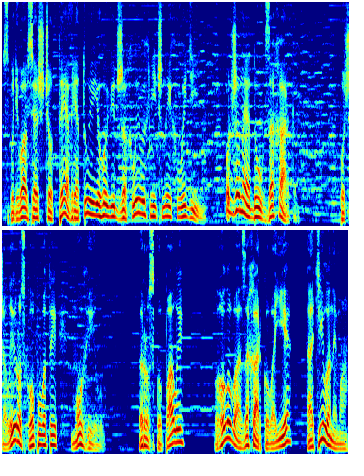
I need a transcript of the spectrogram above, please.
Сподівався, що те врятує його від жахливих нічних видінь. Отже, не дух Захарка. Почали розкопувати могилу. Розкопали. Голова Захаркова є, а тіла нема.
